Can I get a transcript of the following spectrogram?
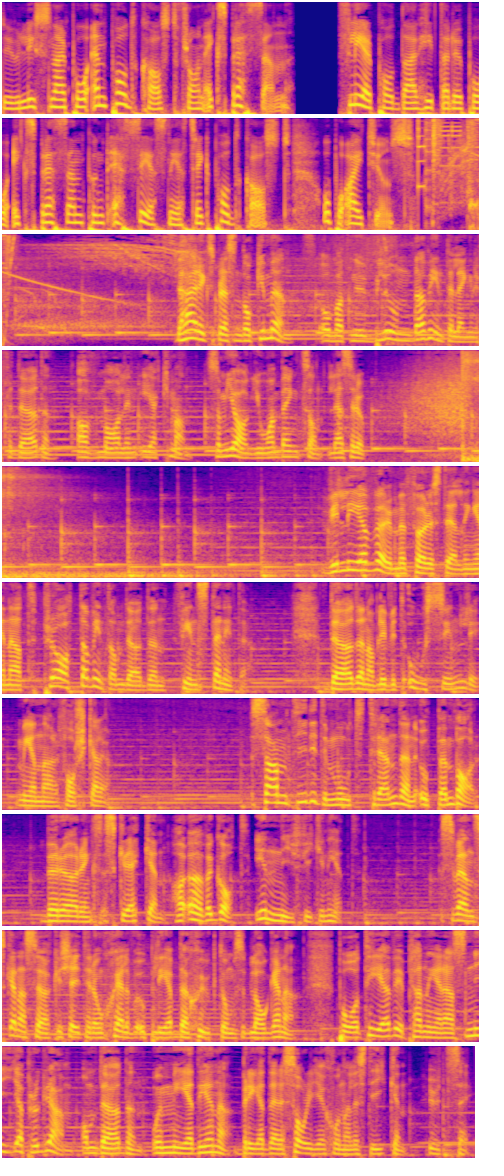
Du lyssnar på en podcast från Expressen. Fler poddar hittar du på expressen.se podcast och på iTunes. Det här är Expressen Dokument om att nu blundar vi inte längre för döden av Malin Ekman, som jag, Johan Bengtsson, läser upp. Vi lever med föreställningen att pratar vi inte om döden finns den inte. Döden har blivit osynlig, menar forskare. Samtidigt är mottrenden uppenbar. Beröringsskräcken har övergått i en nyfikenhet. Svenskarna söker sig till de självupplevda sjukdomsbloggarna. På TV planeras nya program om döden och i medierna breder sorgejournalistiken ut sig.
